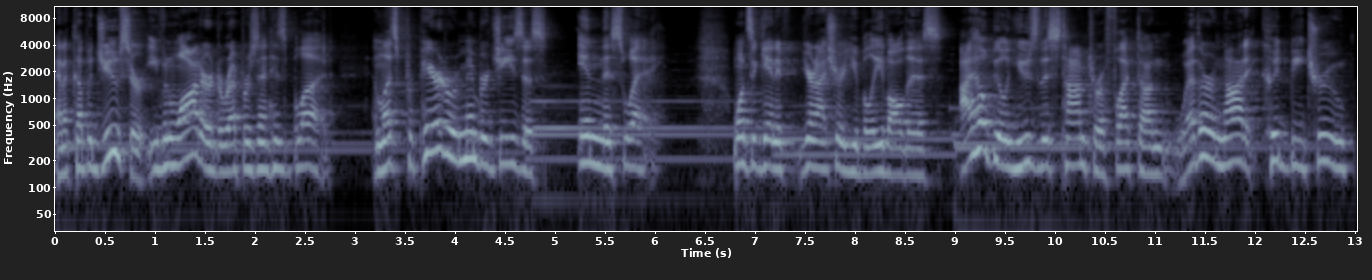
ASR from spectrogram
and a cup of juice or even water to represent his blood. And let's prepare to remember Jesus in this way. Once again, if you're not sure you believe all this, I hope you'll use this time to reflect on whether or not it could be true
